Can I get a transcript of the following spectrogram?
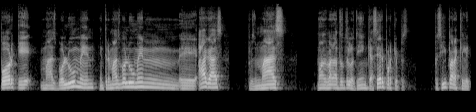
Porque más volumen, entre más volumen eh, hagas, pues más, más barato te lo tienen que hacer, porque pues, pues sí, para que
